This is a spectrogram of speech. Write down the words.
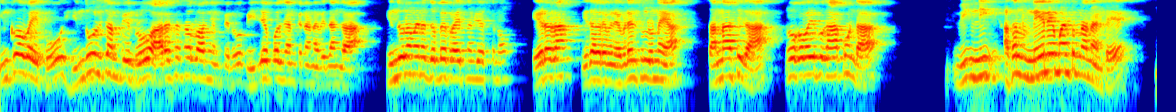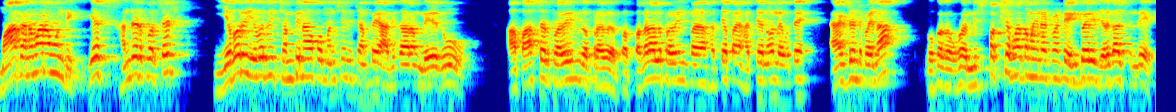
ఇంకోవైపు హిందువులు చంపినరు ఆర్ఎస్ఎస్ వాళ్ళు చంపినరు బీజేపీ చంపిన అన్న విధంగా హిందువులమైన దుబ్బే ప్రయత్నం చేస్తున్నావు. ఏడరా నీ దగ్గర ఏమైనా ఎవిడెన్సులు ఉన్నాయా? సన్నాసిగా నువ్వు ఒకవైపు కాకుండా నీ- అసలు నేనేమంటున్నానంటే మాకు అనుమానం ఉంది. ఎస్ హండ్రెడ్ పర్సెంట్ ఎవరు ఎవరిని చంపినా ఒక మనిషిని చంపే అధికారం లేదు. ఆ పాస్టర్ ప్రవీణ్ పగడాల ప్రవీణ్ హత్య హత్యనో లేకపోతే యాక్సిడెంట్ పైన ఒక ఒక నిష్పక్షపాతమైనటువంటి ఎంక్వైరీ జరగాల్సిందే.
